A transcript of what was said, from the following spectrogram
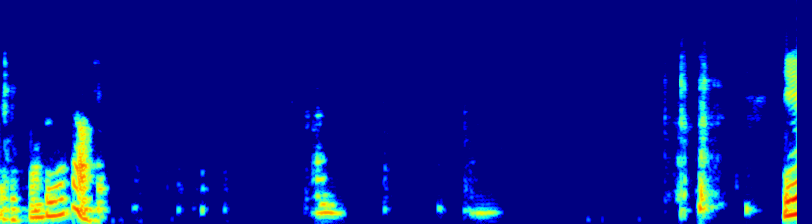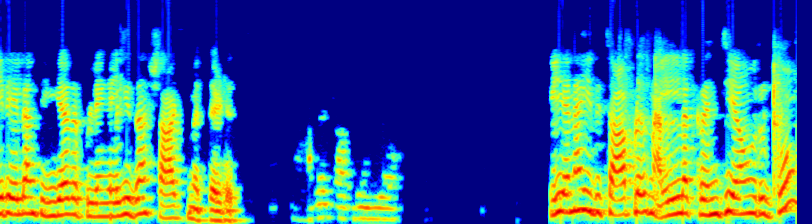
வே- வ- கீரையெல்லாம் திங்காத பிள்ளைங்களுக்கு இதுதான் ஷார்ட் மெத்தடு ஏன்னா இது சாப்பிட நல்ல கிரஞ்சியாவும் இருக்கும்.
